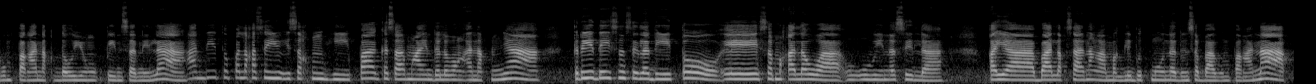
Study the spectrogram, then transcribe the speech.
bagong panganak daw yung pinsan nila. Andito pala kasi yung isa kong hipag kasama yung dalawang anak niya. Three days na sila dito. Eh, sa makalawa, uuwi na sila. Kaya balak sana nga maglibot muna dun sa bagong panganak.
